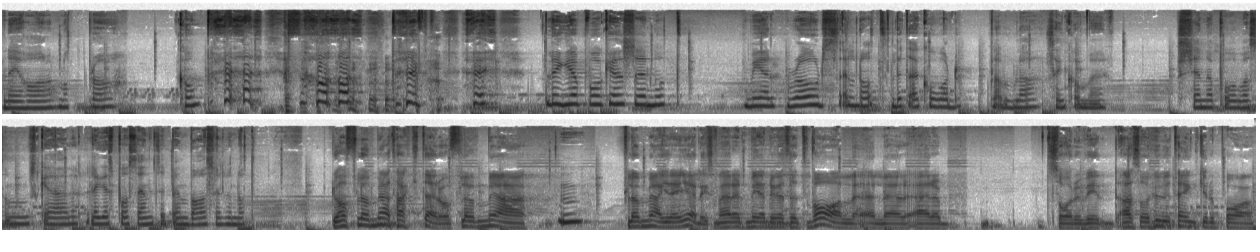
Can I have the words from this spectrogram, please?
när jag har något bra komp så typ lägger jag på kanske något mer Rhodes eller något, lite ackord, bla bla bla. Sen kommer känna på vad som ska läggas på sen, typ en bas eller något. Du har flummiga takter och flummiga, flummiga grejer. Liksom. Är det ett medvetet val eller är det så du vill? Alltså hur tänker du på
